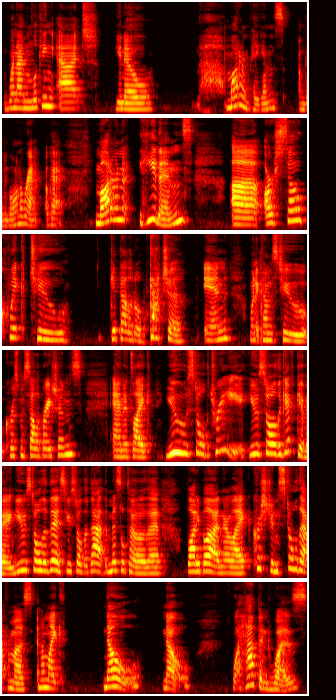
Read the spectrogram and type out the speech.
when I'm looking at, you know, modern pagans, I'm going to go on a rant. Okay modern heathens uh, are so quick to get that little gotcha in when it comes to Christmas celebrations. And it's like, you stole the tree, you stole the gift giving, you stole the this, you stole the that, the mistletoe, the blah blah. And they're like, Christian stole that from us. And I'm like, no, no. What happened was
